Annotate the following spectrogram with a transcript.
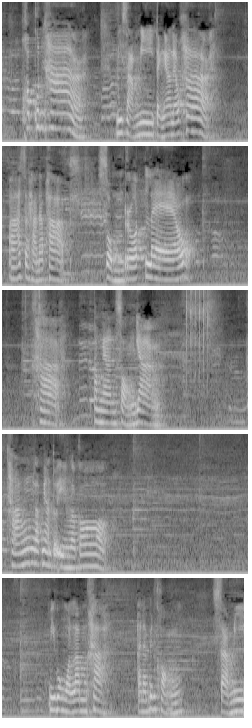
ำขอบคุณค่ะ มีสามีแต่งงานแล้วค่ะป้าสถานภาพ สมรสแล้ว ค่ะทำงานสองอย่าง ทั้งรับงานตัวเองแล้วก็ มีวงหมอลำค่ะ อันนั้นเป็นของสามี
